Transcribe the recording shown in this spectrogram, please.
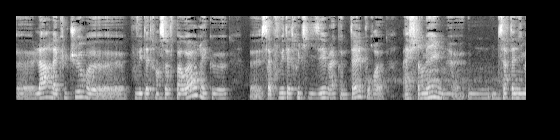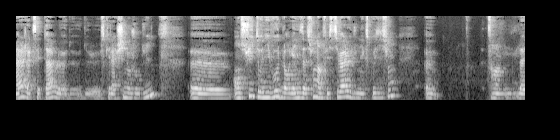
l'art, la culture pouvait être un soft power et que ça pouvait être utilisé voilà, comme tel pour affirmer une, une, une, certaine image acceptable de, de ce qu'est la Chine aujourd'hui. Euh, ensuite, au niveau de l'organisation d'un festival ou d'une exposition, euh, enfin la,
